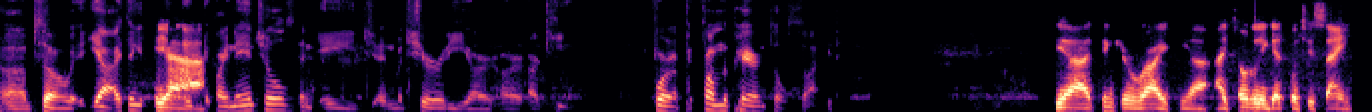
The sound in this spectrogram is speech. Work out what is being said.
Um, so yeah, I think Yeah. it- financials and age and maturity are, are, are key for a, from the parental side. Yeah, I think you're right. Yeah, I totally get what you're saying.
